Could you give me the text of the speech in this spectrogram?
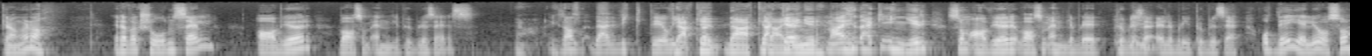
krangel, da. Redaksjonen selv avgjør hva som endelig publiseres. Ja? Det er viktig å Det er vite. ikke, det er ikke deg, Inger. Nei, det er ikke Inger som avgjør hva som endelig blir publisert. Eller blir publisert. Og det gjelder jo også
